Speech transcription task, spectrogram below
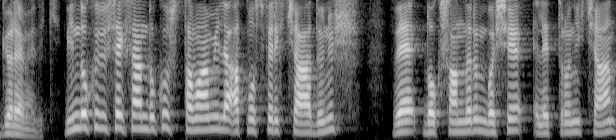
göremedik. 1989 tamamıyla atmosferik çağa dönüş ve 90'ların başı elektronik çağın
